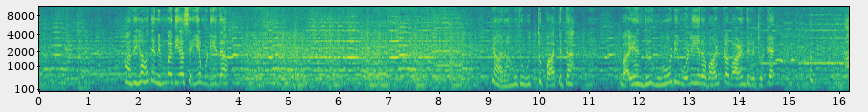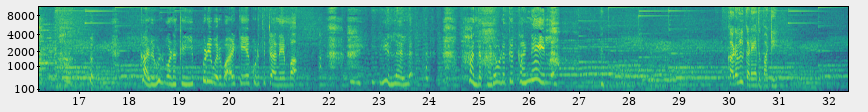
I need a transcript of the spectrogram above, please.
அதையாவது நிம்மதியா செய்ய முடியுதா? யாராவது உத்து பார்த்துட்டா பயந்து ஓடி ஒளியிற வாழ்க்கை வாழ்ந்துகிட்டு இருக்க கடவுள் உனக்கு இப்படி ஒரு வாழ்க்கையை கொடுத்துட்டானேம்மா. இல்ல இல்ல. அந்த கடவுளுக்கு கண்ணே இல்லை. கடவுள் கிடையாது பாட்டி.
